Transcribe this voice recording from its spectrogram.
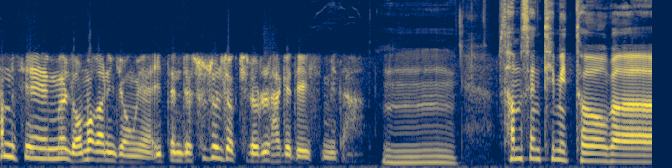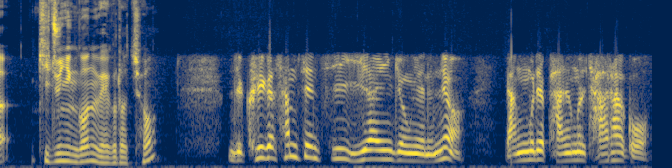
3cm을 넘어가는 경우에 이때 이제 수술적 치료를 하게 되어 있습니다. 음, 3cm가 기준인 건 왜 그렇죠? 이제 크기가 3cm 이하인 경우에는요, 약물의 반응을 잘하고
